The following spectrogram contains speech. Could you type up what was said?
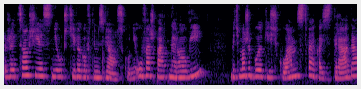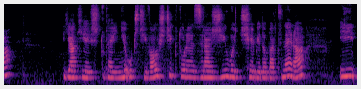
że coś jest nieuczciwego w tym związku. Nie ufasz partnerowi? Być może były jakieś kłamstwa, jakaś zdrada, jakieś tutaj nieuczciwości, które zraziły Ciebie do partnera i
